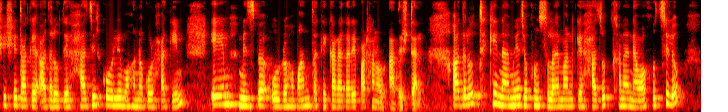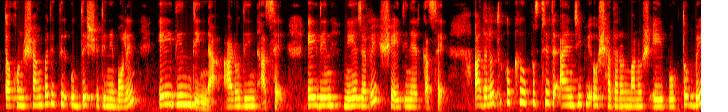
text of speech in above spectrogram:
শেষে তাকে আদালতে হাজির করলে মহানগর হাকিম এম মিসবা উর রহমান তাকে কারাগারে পাঠানোর আদেশ দেন। আদালত থেকে নামিয়ে যখন সুলাইমানকে হাজতখানায় নেওয়া হচ্ছিল, তখন সাংবাদিকদের উদ্দেশ্যে তিনি বলেন, এই দিন দিন না, আরও দিন আছে। এই দিন নিয়ে যাবে সেই দিনের কাছে। আদালত কক্ষে উপস্থিত আইনজীবী ও সাধারণ মানুষ এই বক্তব্যে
